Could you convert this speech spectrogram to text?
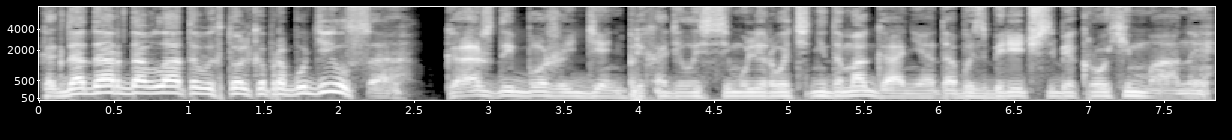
«Когда дар Довлатовых только пробудился, каждый божий день приходилось симулировать недомогание, дабы сберечь себе крохи маны.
